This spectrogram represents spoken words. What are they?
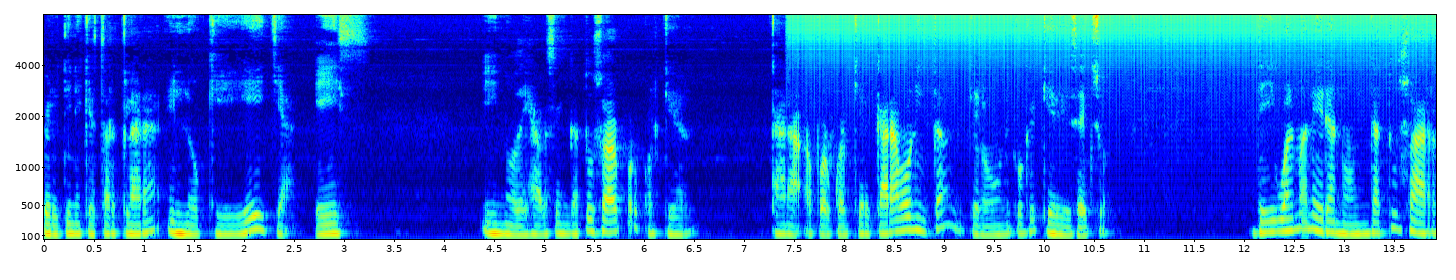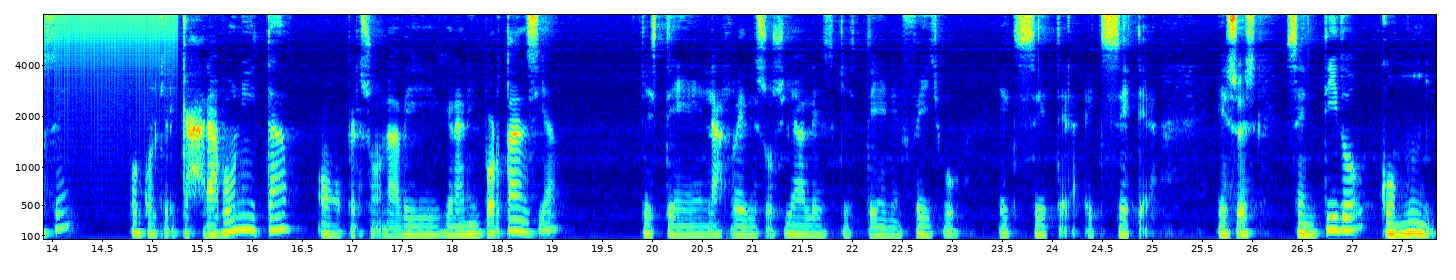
pero tiene que estar clara en lo que ella es y no dejarse engatusar por cualquier cara por cualquier cara bonita que lo único que quiere es sexo. De igual manera, no engatusarse por cualquier cara bonita o persona de gran importancia que esté en las redes sociales, que esté en el Facebook, etcétera, etcétera. Eso es sentido común.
